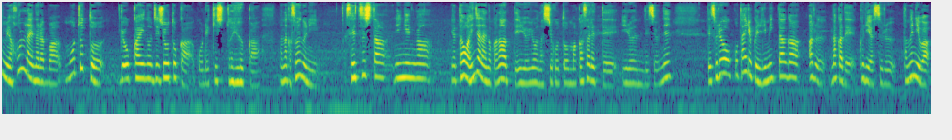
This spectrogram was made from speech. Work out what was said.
海は本来ならばもうちょっと業界の事情とかこう歴史というか、まあ、なんかそういうのに精通した人間がやった方がいいんじゃないのかなっていうような仕事を任されているんですよね。でそれをこう体力にリミッターがある中でクリアするためには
